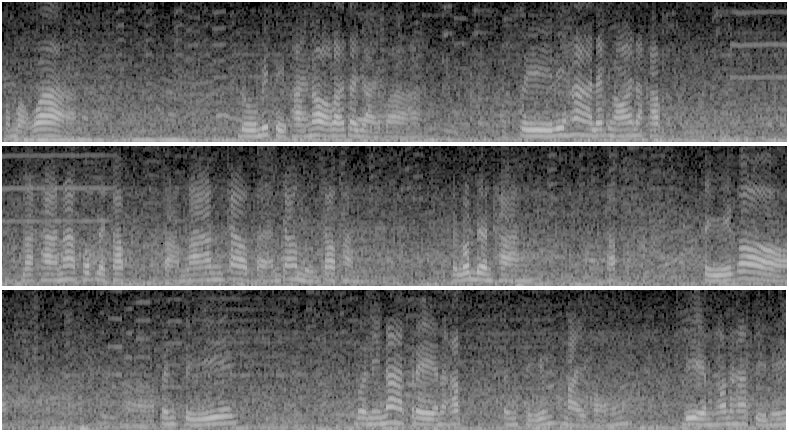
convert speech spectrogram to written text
ต้องบอกว่า ดูมิติภายนอกแล้วจะใหญ่กว่าซีรีส์5เล็กน้อยนะครับ ราคาหน้าครบเลยครับ3ล้าน9แสน99,000 เป็นรถเดินทางครับ สีก็เป็นสีเบอร์นีน่าเกรนะครับ เป็นสีใหม่ของ BM เขานะฮะสีนี้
